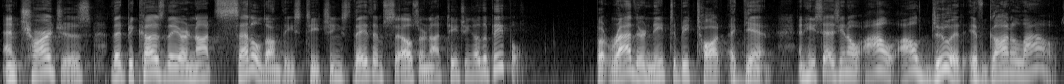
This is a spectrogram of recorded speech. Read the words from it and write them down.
and charges that because they are not settled on these teachings, they themselves are not teaching other people, but rather need to be taught again. And he says, you know, I'll, I'll do it if God allows.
